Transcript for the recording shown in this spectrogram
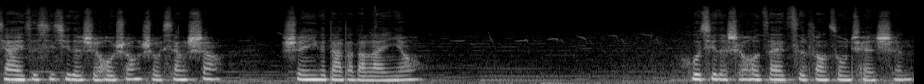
下一次吸气的时候，双手向上，伸一个大大的懒腰；呼气的时候，再次放松全身，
